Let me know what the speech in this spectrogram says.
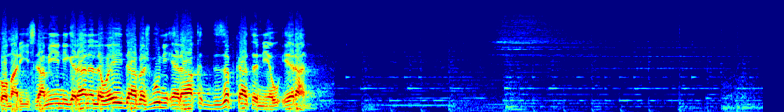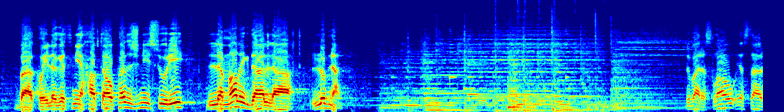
کۆماری ئیسلامی نیگەرانە لەوەی دابەشبوونی ئێراق دزە بکاتە نێو ئێران. بە کۆیلەگرتنی حەفتا و پەنج ژنی سووری لە ماڵێکدا لە لوبنان. دوبارە سڵاو ئێستاش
